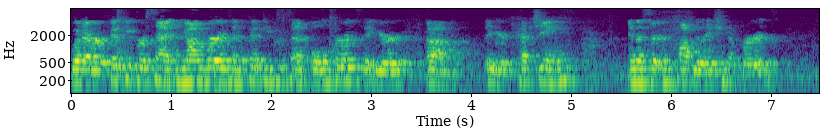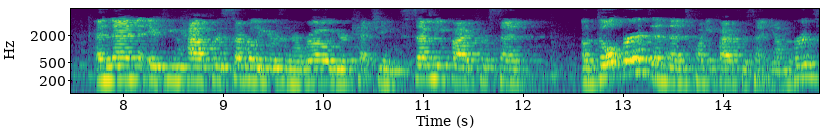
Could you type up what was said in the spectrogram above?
whatever, 50% young birds and 50% old birds that you're, um, that you're catching in a certain population of birds. And then if you have for several years in a row, you're catching 75% adult birds and then 25% young birds,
